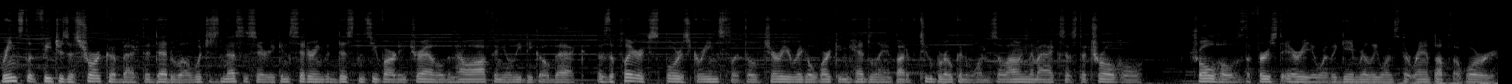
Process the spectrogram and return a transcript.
Greenslit features a shortcut back to Deadwell, which is necessary considering the distance you've already traveled and how often you'll need to go back. As the player explores Greenslit, they'll jerry-rig a working headlamp out of two broken ones, allowing them access to Trollhole. Trollhole is the first area where the game really wants to ramp up the horror.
